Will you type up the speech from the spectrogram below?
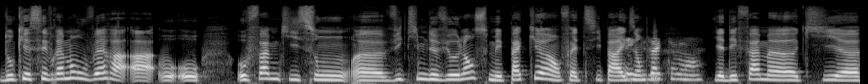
Donc c'est vraiment ouvert à, aux, aux, femmes qui sont euh, victimes de violences, mais pas que en fait. Si par exemple il y a des femmes euh, qui euh,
